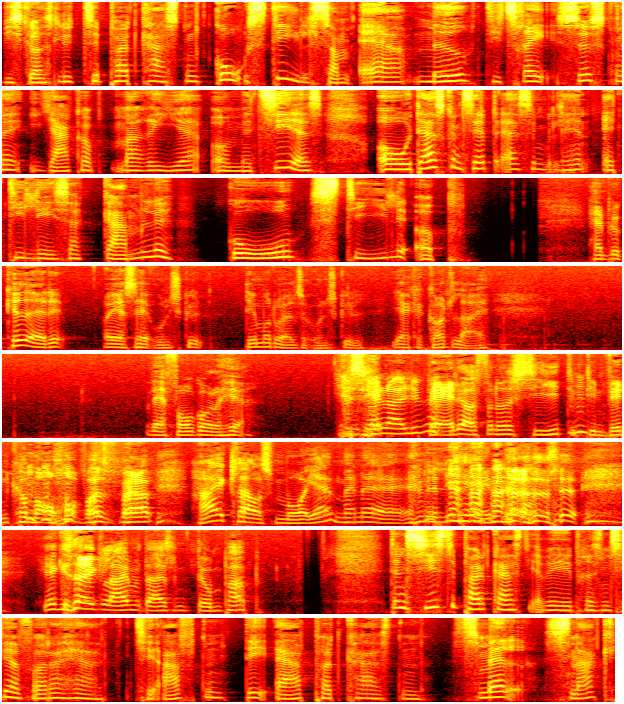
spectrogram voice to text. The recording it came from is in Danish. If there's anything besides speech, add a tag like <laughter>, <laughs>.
Vi skal også lytte til podcasten God Stil, som er med de tre søskende, Jakob, Maria og Mathias. Og deres koncept er simpelthen, at de læser gamle, gode stile op. Han blev ked af det, og jeg sagde undskyld. Det må du altså undskylde. Jeg kan godt lege. Hvad foregår der her? Jeg sagde, hvad er det også for noget at sige? Din, din ven kommer <laughs> over for at spørge, hej Claus mor, ja, han er, han er lige herinde. <laughs> Jeg gider ikke lege med dig som dum pap. Den sidste podcast, jeg vil præsentere for dig her til aften, det er podcasten Smal Snak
